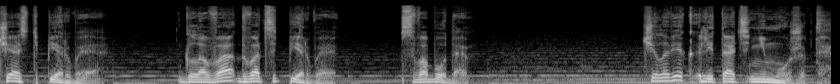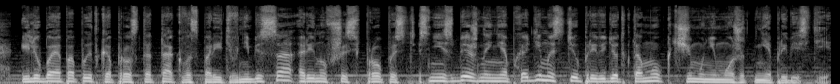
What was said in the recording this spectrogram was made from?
часть первая. Глава 21. Свобода. Человек летать не может, и любая попытка просто так воспарить в небеса, ринувшись в пропасть, с неизбежной необходимостью приведет к тому, к чему не может не привести.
